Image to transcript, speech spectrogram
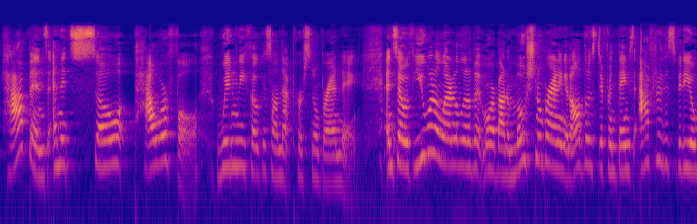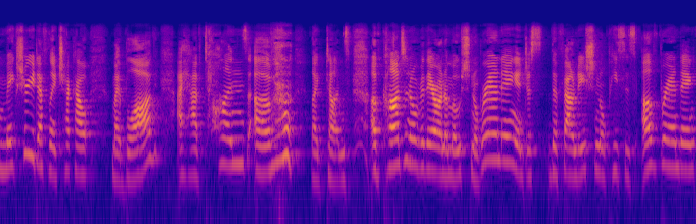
happens. And it's so powerful when we focus on that personal branding. And so if you want to learn a little bit more about emotional branding and all those different things after this video, make sure you definitely check out my blog. I have tons of, like tons of content over there on emotional branding and just the foundational pieces of branding.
